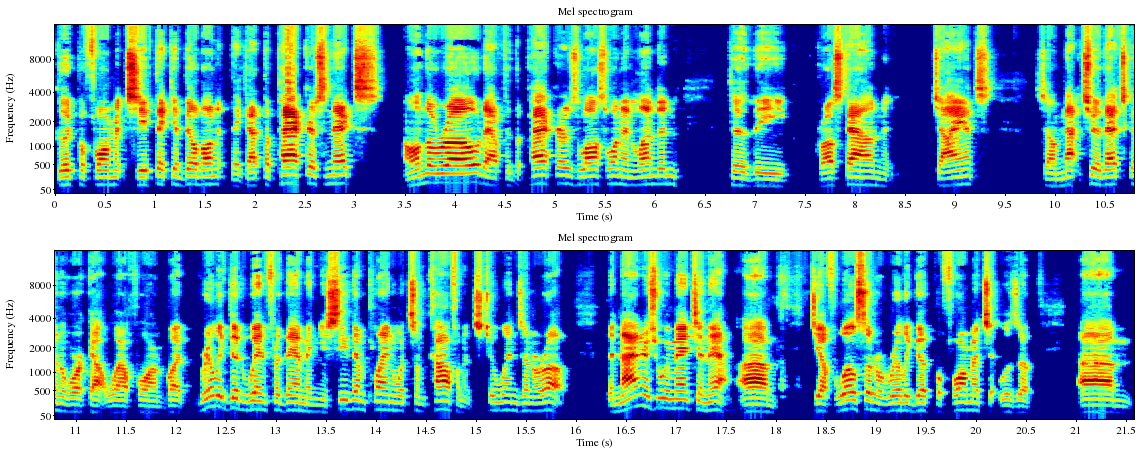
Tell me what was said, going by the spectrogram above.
good performance. See if they can build on it. They got the Packers next on the road after the Packers lost one in London to the crosstown Giants. So I'm not sure that's going to work out well for them, but really good win for them. And you see them playing with some confidence, two wins in a row. The Niners, we mentioned them. Um, Jeff Wilson, a really good performance. It was a um,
